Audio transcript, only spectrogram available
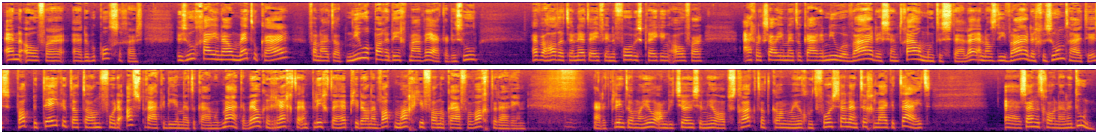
en over eh, de bekostigers. Dus hoe ga je nou met elkaar vanuit dat nieuwe paradigma werken? Dus hoe, we hadden het er net even in de voorbespreking over. Eigenlijk zou je met elkaar een nieuwe waarde centraal moeten stellen. En als die waarde gezondheid is, wat betekent dat dan voor de afspraken die je met elkaar moet maken? Welke rechten en plichten heb je dan en wat mag je van elkaar verwachten daarin? Nou, dat klinkt allemaal heel ambitieus en heel abstract. Dat kan ik me heel goed voorstellen. En tegelijkertijd eh, zijn we het gewoon aan het doen.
